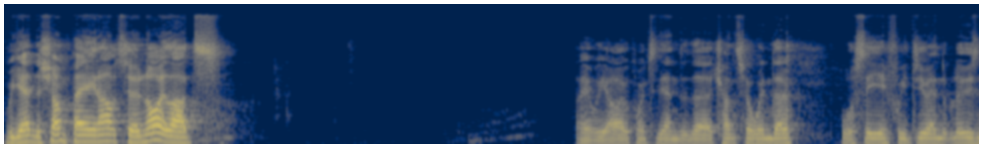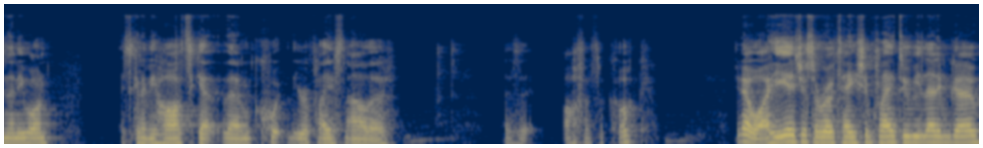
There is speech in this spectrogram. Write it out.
We're getting the champagne out tonight, lads. Here we are. We're coming to the end of the transfer window. We'll see if we do end up losing anyone. It's going to be hard to get them quickly replaced now, though. There's an offer for Cork. You know what? He is just a rotation player. Do we let him go?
